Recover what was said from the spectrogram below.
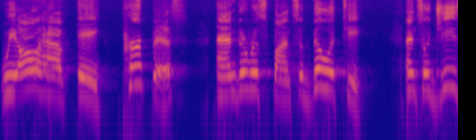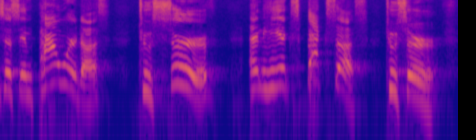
We all have a purpose and a responsibility. And so Jesus empowered us to serve, and he expects us to serve.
